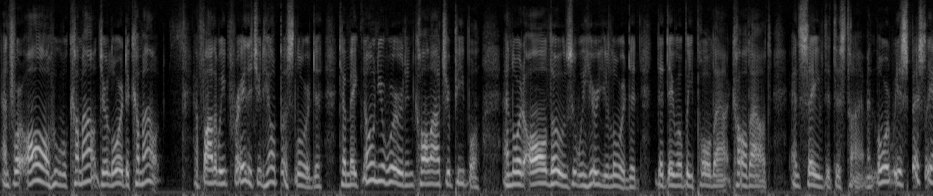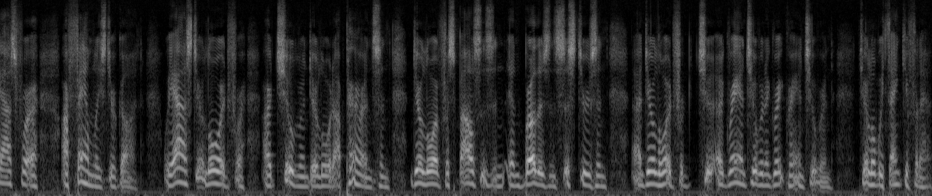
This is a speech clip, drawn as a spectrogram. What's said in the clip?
and for all who will come out, dear Lord, to come out. And Father, we pray that you'd help us, Lord, to, to make known your word and call out your people. And Lord, all those who will hear you, Lord, that, that they will be pulled out, called out, and saved at this time. And Lord, we especially ask for our, our families, dear God. We ask, dear Lord, for our children, dear Lord, our parents, and dear Lord, for spouses and, and brothers and sisters, and uh, dear Lord, for ch- uh, grandchildren and great grandchildren. Dear Lord, we thank you for that.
